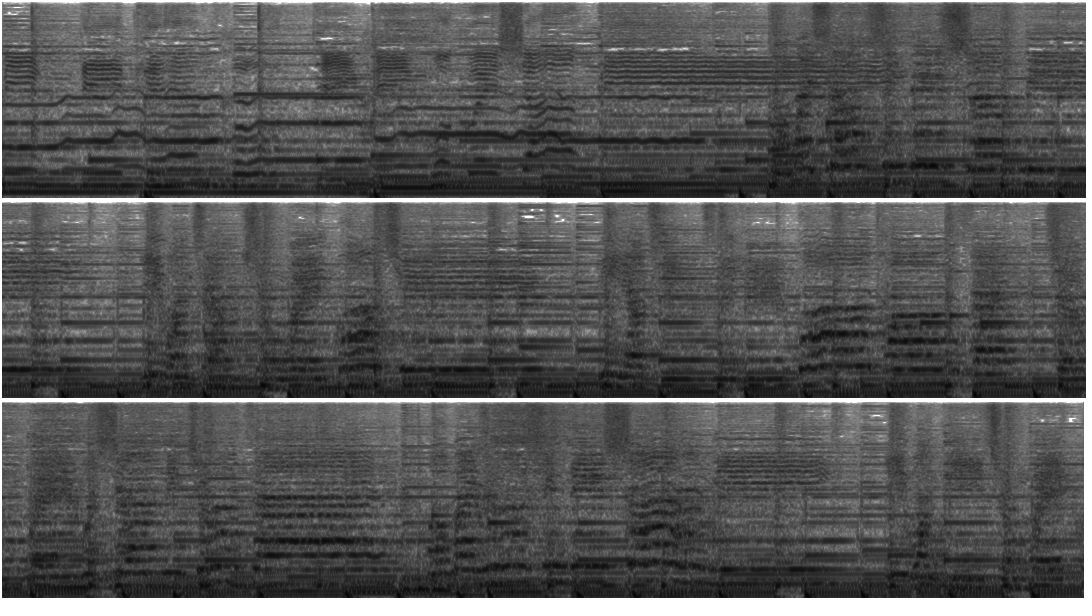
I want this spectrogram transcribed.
悯的天父，引领我归向你。我们相信的生命，将成为过去。你要亲自与。我同在，成为我生命主宰。我迈入新的生命，遗忘已成为过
